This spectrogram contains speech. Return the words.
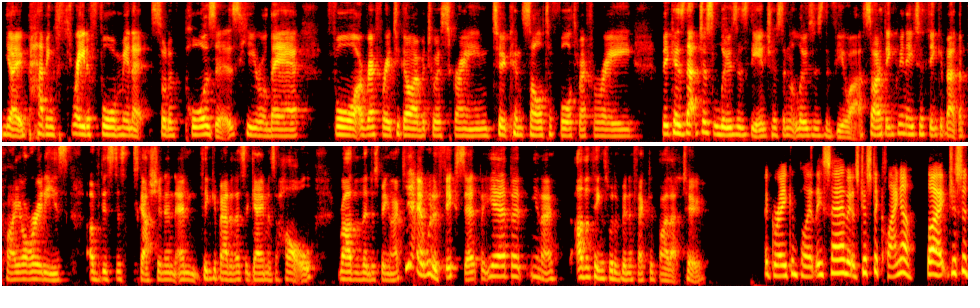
you know having three to four minute sort of pauses here or there for a referee to go over to a screen to consult a fourth referee because that just loses the interest and it loses the viewer. So I think we need to think about the priorities of this discussion and, and think about it as a game as a whole, rather than just being like, yeah, it would have fixed it, but yeah, but you know, other things would have been affected by that too. Agree completely, Sam. It was just a clanger, like just a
